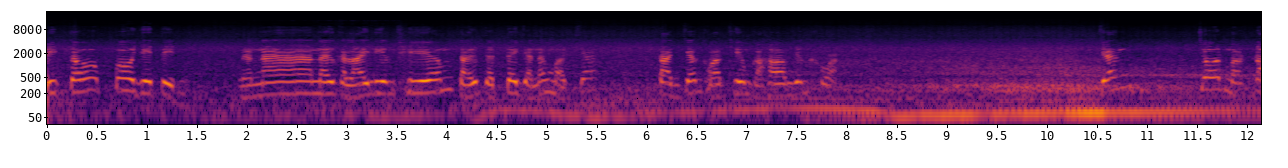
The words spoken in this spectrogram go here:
ritopoietin ណាណានៅកន្លែងលាងឈាមទៅទៅតិចអាហ្នឹងមកចាស់តែអញ្ចឹងគ្រាន់ឈាមក្រហមយើងខ្វះអញ្ចឹងចូលមកដ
